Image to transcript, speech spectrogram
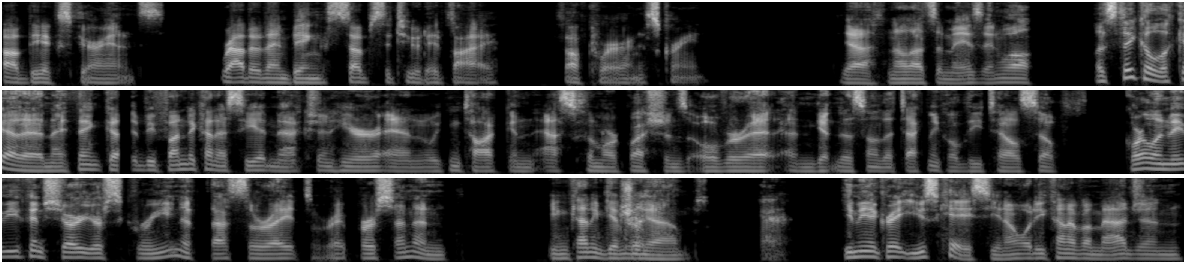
of the experience rather than being substituted by software and a screen. Yeah, no, that's amazing. Well, let's take a look at it. And I think uh, it'd be fun to kind of see it in action here and we can talk and ask some more questions over it and get into some of the technical details. So, Courtland, maybe you can share your screen if that's the right, right person and you can kind of give sure. me a, give me a great use case. You know, what do you kind of imagine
